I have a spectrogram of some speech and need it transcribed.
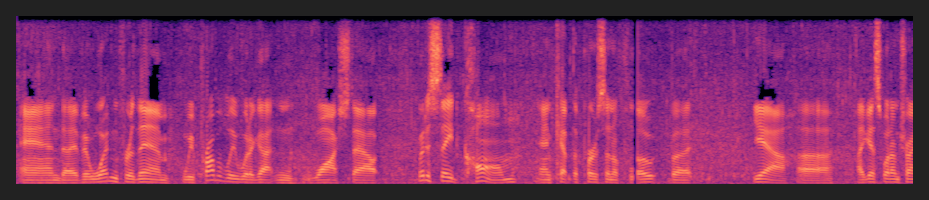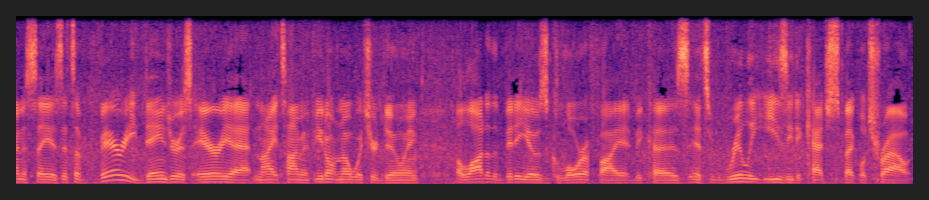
and uh, if it wasn't for them we probably would have gotten washed out. Would have stayed calm and kept the person afloat but yeah, uh, I guess what I'm trying to say is it's a very dangerous area at nighttime if you don't know what you're doing a lot of the videos glorify it because it's really easy to catch speckled trout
